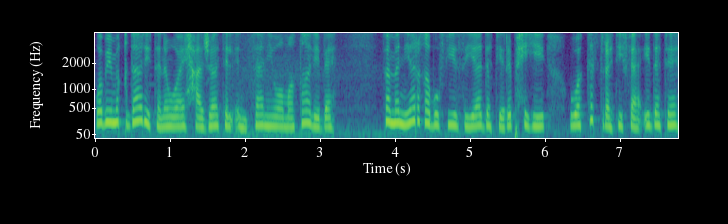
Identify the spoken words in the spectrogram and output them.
وبمقدار تنوع حاجات الإنسان ومطالبه. فمن يرغب في زيادة ربحه وكثرة فائدته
